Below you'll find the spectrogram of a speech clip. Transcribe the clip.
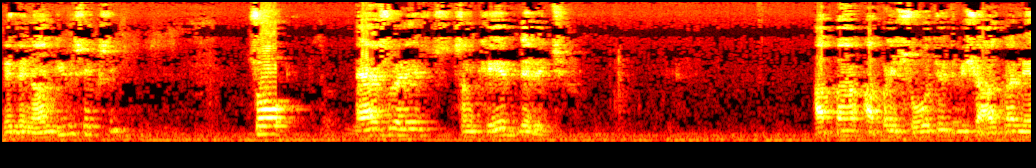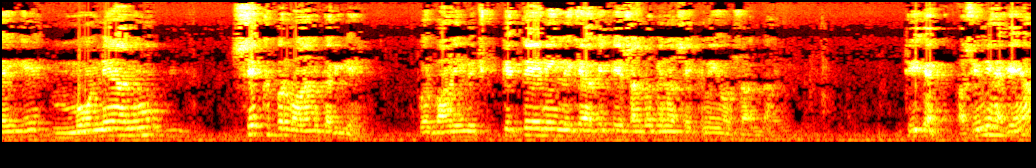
ਬੇਬੇ ਨਾਨਕੀ ਵੀ ਸਿੱਖ ਸੀ। ਸੋ ਇਸ ਵੇਲੇ ਸੰਖੇਪ ਦੇ ਵਿੱਚ ਆਪਾਂ ਆਪਣੀ ਸੋਚ ਵਿੱਚ ਵਿਸ਼ਾਲਤਾ ਲਿਆਈਏ, ਮੋਨਿਆਂ ਨੂੰ ਸਿੱਖ ਪ੍ਰਵਾਨ ਕਰੀਏ। ਗੁਰਬਾਣੀ ਵਿੱਚ ਕਿਤੇ ਨਹੀਂ ਲਿਖਿਆ ਕਿ ਕੇਸਾਂ ਤੋਂ ਬਿਨਾਂ ਸਿੱਖ ਨਹੀਂ ਹੋ ਸਕਦਾ। ਠੀਕ ਹੈ, ਅਸੀਂ ਵੀ ਹੈਗੇ ਆ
